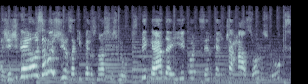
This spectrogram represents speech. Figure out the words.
A gente ganhou os elogios aqui pelos nossos looks. Obrigada, Igor, dizendo que a gente arrasou nos looks.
